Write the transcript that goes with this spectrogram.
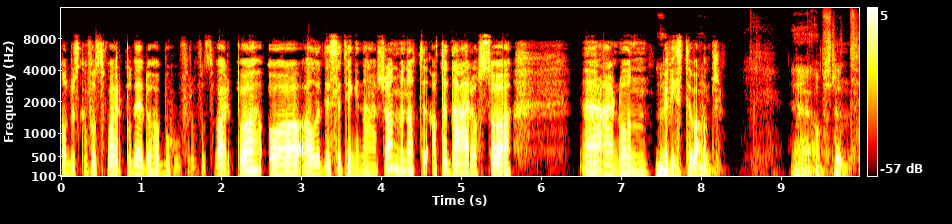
og du skal få svar på det du har behov for å få svar på, og alle disse tingene her sånn. Men at, at det der også eh, er noen mm. bevisste valg. Mm. Eh, absolutt.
